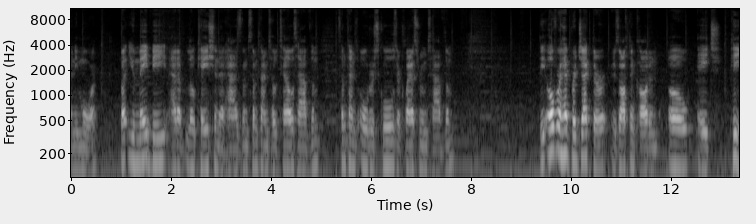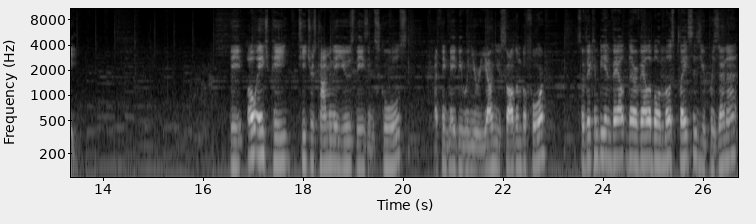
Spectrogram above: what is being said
anymore, but you may be at a location that has them. Sometimes hotels have them. Sometimes older schools or classrooms have them. The overhead projector is often called an OHP. The OHP, teachers commonly use these in schools. I think maybe when you were young you saw them before. So they can be avail they're available in most places you present at,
